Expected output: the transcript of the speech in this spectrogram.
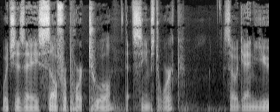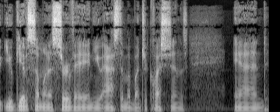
which is a self report tool that seems to work. So, again, you, you give someone a survey and you ask them a bunch of questions, and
